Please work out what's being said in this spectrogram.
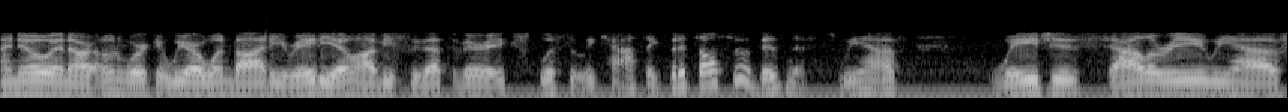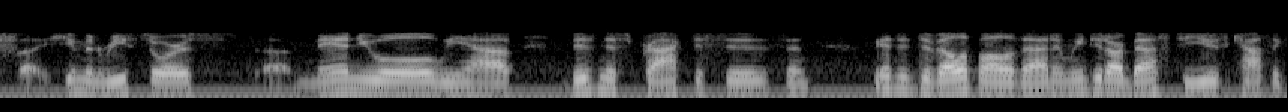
I know in our own work at We Are One Body Radio, obviously that's very explicitly Catholic, but it's also a business. We have wages, salary, we have uh, human resource uh, manual, we have business practices, and we had to develop all of that, and we did our best to use Catholic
